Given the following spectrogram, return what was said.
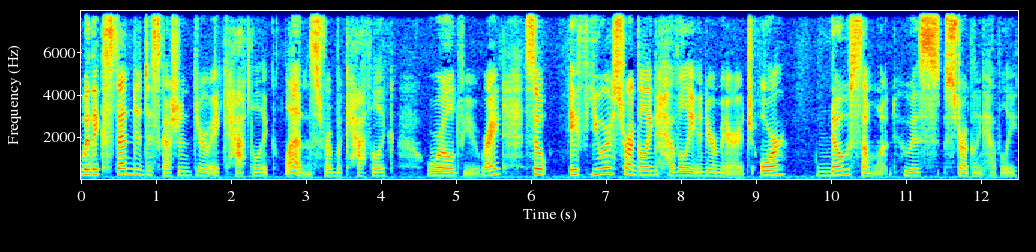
with extended discussion through a Catholic lens from a Catholic worldview, right? So, if you are struggling heavily in your marriage or know someone who is struggling heavily.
